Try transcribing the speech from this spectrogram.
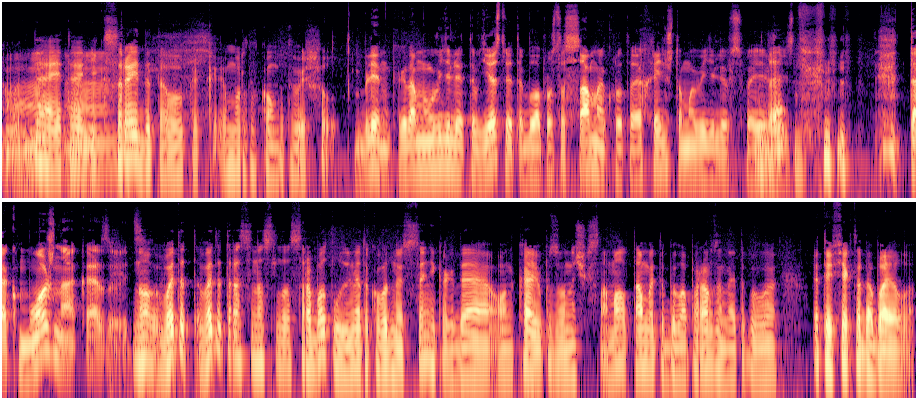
А, Да, это а. X-Ray до того, как Mortal Kombat вышел. Блин, когда мы увидели это в детстве, это была просто самая крутая хрень, что мы видели в своей Да? жизни. Так можно, оказывается. Но в этот, в этот раз она сработала для меня только в одной сцене, когда он Каю позвоночник сломал. Там это было оправдано, это было... Это эффекта добавило.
